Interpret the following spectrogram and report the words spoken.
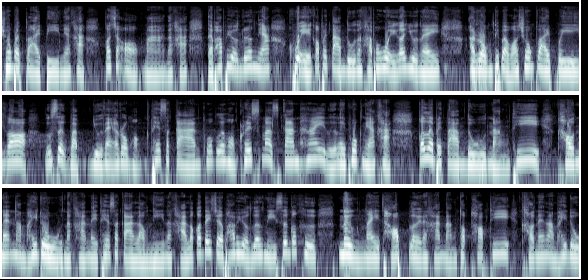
ช่วงปลายปลายปีเนี้ยค่ะก็จะออกมานะคะ แต่ภาพยนตร์เรื่องนี้ครูเอก็ไปตามดูนะคะเพราะครูเอก็อยู่ในอารมณ์ที่แบบว่าช่วงปลายปีก็รู้สึกแบบอยู่ในอารมณ์ของเทศกาลพวกเรื่องของคริสต์มาสการให้หรืออะไรพวกนี้ค่ะ ก็เลยไปตามดูหนังที่เขาแนะนำให้ดูนะคะในเทศกาลเหล่านี้นะคะ แล้วก็ได้เจอภาพยนตร์เรื่องนี้ ซึ่งก็คือหนึ่งใน top เลยนะคะ หนัง top top ที่เขาแนะนำให้ดู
